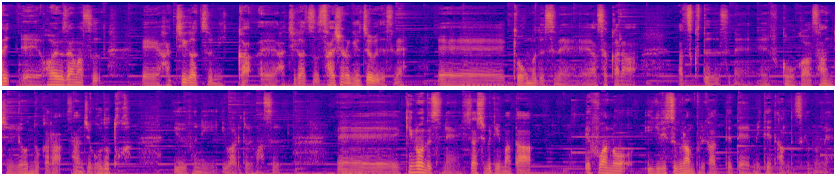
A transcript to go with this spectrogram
はい、えー、おはようございます。えー、8月3日、えー、8月最初の月曜日ですね。えー、今日もですね、朝から暑くてですね、福岡は34度から35度とかいうふうに言われております。えー、昨日ですね、久しぶりにまた F1 のイギリスグランプリがってて見てたんですけどね、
